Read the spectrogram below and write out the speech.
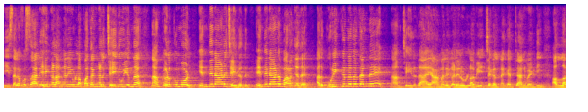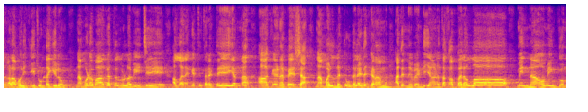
ഈ സലഫുസാലിഹിങ്ങൾ അങ്ങനെയുള്ള പദങ്ങൾ ചെയ്തു എന്ന് നാം കേൾക്കുമ്പോൾ എന്തിനാണ് ചെയ്തത്? എന്തിനാണ് പറഞ്ഞത്? അത് കുറിക്കുന്നത് തന്നെ നാം ചെയ്തതായ അമലുകളിലുള്ള വീഴ്ചകൾ നികറ്റാൻ വേണ്ടി അല്ല കളമൊരുക്കിയിട്ടുണ്ടെങ്കിലും നമ്മുടെ ഭാഗത്തു നിന്നുള്ള വീഴ്ചയെ അല്ല നികറ്റി തരട്ടെ എന്ന ആ കേണപേശ നമ്മൾ നിന്നിട്ട് ഉടലെടുക്കണം. അതിന് വേണ്ടിയാണ് തഖബ്ബലല്ലാ മിന്നാ വമിൻകും.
